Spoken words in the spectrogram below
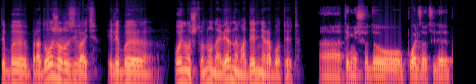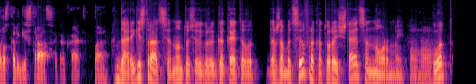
ты бы продолжил развивать или бы понял, что, ну, наверное, модель не работает? А, ты имеешь в виду пользователя просто регистрация какая-то, да? Да, регистрация. Ну, то есть, я говорю, какая-то вот должна быть цифра, которая считается нормой. Угу. Год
